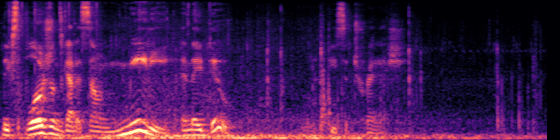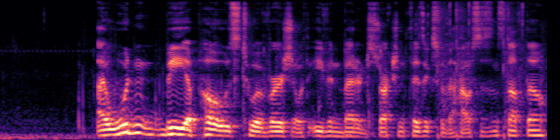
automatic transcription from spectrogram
The explosions got to sound meaty, and they do. Piece of trash. I wouldn't be opposed to a version with even better destruction physics for the houses and stuff, though.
